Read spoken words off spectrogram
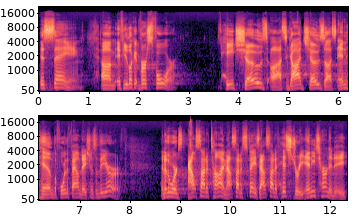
is saying. Um, if you look at verse 4, he chose us, God chose us in Him before the foundations of the earth. In other words, outside of time, outside of space, outside of history, in eternity,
